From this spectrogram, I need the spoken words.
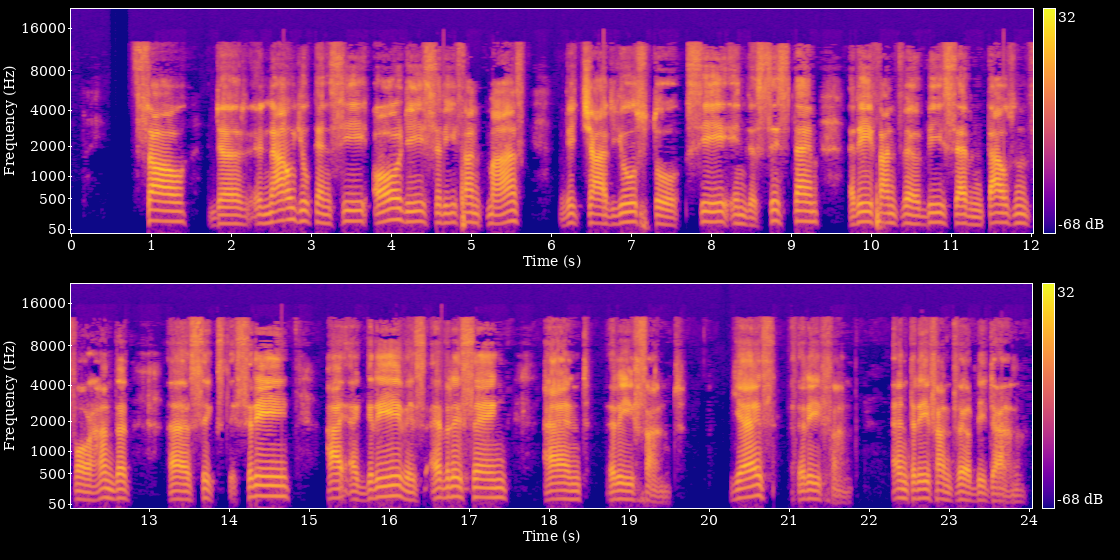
So the now you can see all these refund masks which are used to see in the system. Refund will be 7,463. I agree with everything and refund. Yes, refund. And refund will be done.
